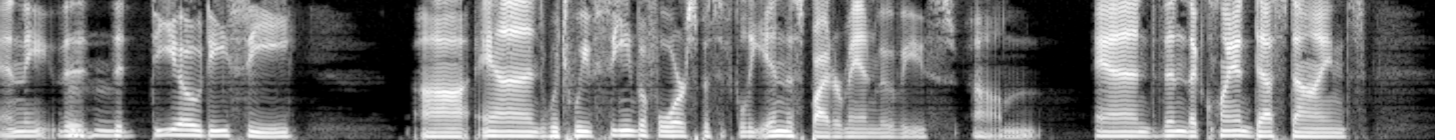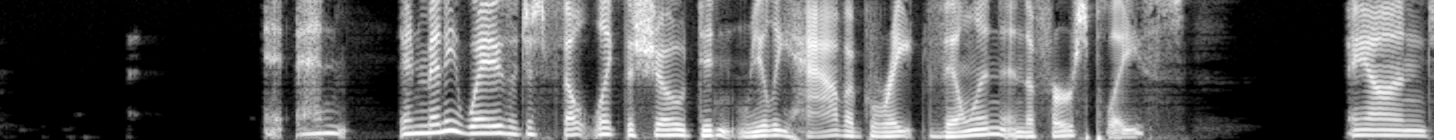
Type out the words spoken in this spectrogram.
and the the, mm-hmm. the DODC uh, and which we've seen before, specifically in the Spider-Man movies, um, and then the clandestines, and in many ways, I just felt like the show didn't really have a great villain in the first place, and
